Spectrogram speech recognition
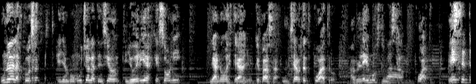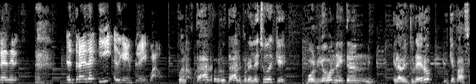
Una de las cosas que llamó mucho la atención, y yo diría es que Sony ganó este año. ¿Qué pasa? Uncharted 4. Hablemos de Uncharted 4. Ese trailer el trailer y el gameplay, wow. Fue brutal, fue brutal, por el hecho de que volvió Nathan el aventurero y ¿qué pasa?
